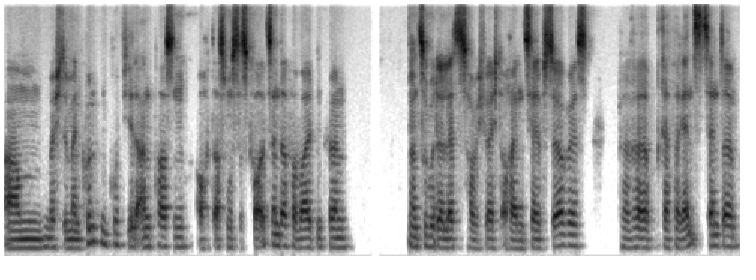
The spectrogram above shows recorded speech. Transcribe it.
ähm, möchte mein Kundenprofil anpassen. Auch das muss das Callcenter verwalten können. Und zu guter Letzt habe ich vielleicht auch einen Self-Service, Präferenzcenter,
